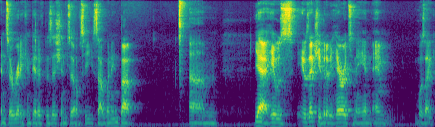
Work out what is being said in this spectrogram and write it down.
into a really competitive position to obviously start winning. But um, yeah, he was he was actually a bit of a hero to me, and, and was like,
